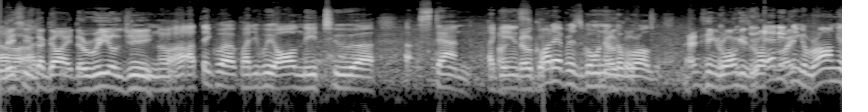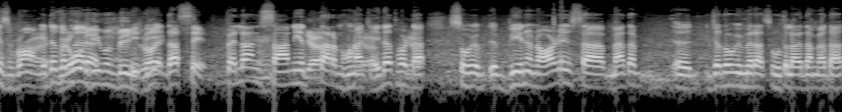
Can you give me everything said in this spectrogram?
This is the guy, the real G. No, I think, uh, Paji, we all need to uh, uh, stand against whatever is going in the world. Anything wrong is wrong, Anything wrong is wrong. It doesn't matter. that's it. ਪਹਿਲਾ ਇਨਸਾਨੀਅਤ ਧਰਮ ਹੋਣਾ ਹੋਣਾ ਚਾਹੀਦਾ ਤੁਹਾਡਾ ਸੋ ਬੀਨ ਐਨ ਆਰਟਿਸਟ ਮੈਂ ਤਾਂ ਜਦੋਂ ਵੀ ਮੇਰਾ ਸੂਤ ਲੱਗਦਾ ਮੈਂ ਤਾਂ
